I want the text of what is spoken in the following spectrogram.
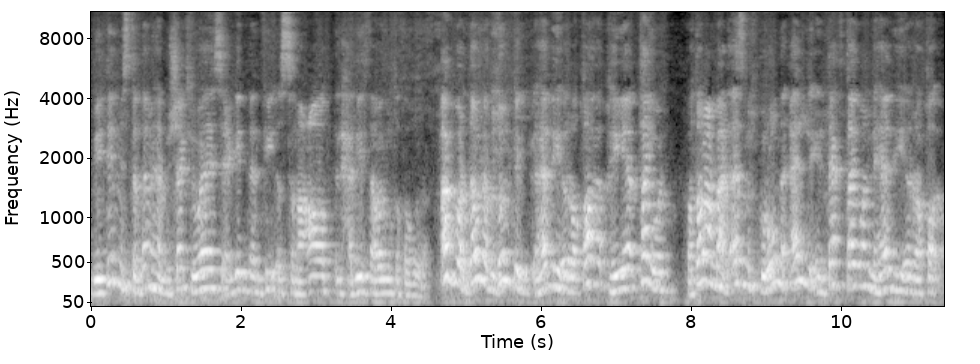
بيتم استخدامها بشكل واسع جدا في الصناعات الحديثة والمتطوره. أكبر دولة بتنتج هذه الرقائق هي تايوان، فطبعا بعد أزمة كورونا قل إنتاج تايوان لهذه الرقائق،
